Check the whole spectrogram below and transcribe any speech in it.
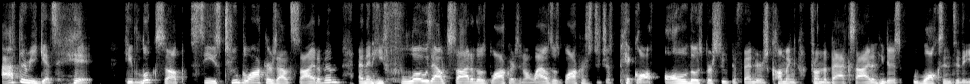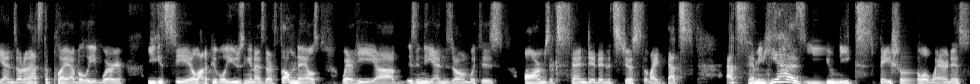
after he gets hit, he looks up, sees two blockers outside of him, and then he flows outside of those blockers and allows those blockers to just pick off all of those pursuit defenders coming from the backside. And he just walks into the end zone. And that's the play, I believe, where you can see a lot of people using it as their thumbnails, where he uh, is in the end zone with his arms extended. And it's just like that's that's I mean, he has unique spatial awareness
